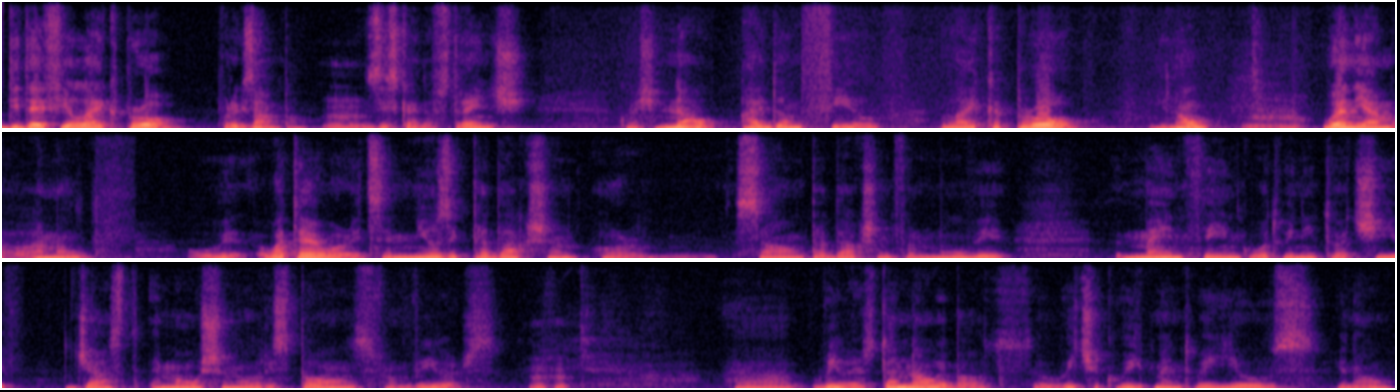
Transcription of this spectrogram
did i feel like pro for example Mm. this kind of strange question no i don't feel like a pro you know Mhm. when i'm, I'm a, whatever it's a music production or sound production for movie main thing what we need to achieve just emotional response from viewers Mhm. Uh, viewers don't know about which equipment we use you know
